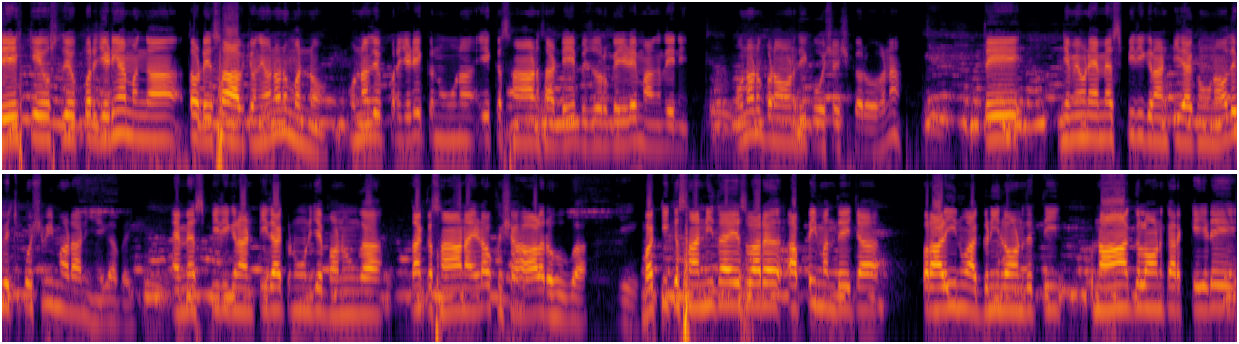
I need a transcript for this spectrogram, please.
ਦੇਖ ਕੇ ਉਸ ਦੇ ਉੱਪਰ ਜਿਹੜੀਆਂ ਮੰਗਾਂ ਤੁਹਾਡੇ ਹਿਸਾਬ ਚ ਆਉਂਦੀਆਂ ਉਹਨਾਂ ਨੂੰ ਮੰਨੋ। ਉਹਨਾਂ ਦੇ ਉੱਪਰ ਜਿਹੜੇ ਕਾਨੂੰਨ ਇਹ ਕਿਸਾਨ ਸਾਡੇ ਬਜ਼ੁਰਗ ਜਿਹੜੇ ਮੰਗਦੇ ਨੇ ਉਹਨਾਂ ਨੂੰ ਬਣਾਉਣ ਦੀ ਕੋਸ਼ਿਸ਼ ਕਰੋ ਹਨਾ? ਤੇ ਜਿਵੇਂ ਹੁਣ ਐਮਐਸਪੀ ਦੀ ਗਾਰੰਟੀ ਦਾ ਕਾਨੂੰਨ ਆ ਉਹਦੇ ਵਿੱਚ ਕੁਝ ਵੀ ਮਾੜਾ ਨਹੀਂ ਹੈਗਾ ਬਾਈ। ਐਮਐਸਪੀ ਦੀ ਗਾਰੰਟੀ ਦਾ ਕਾਨੂੰਨ ਜੇ ਬਣੂਗਾ ਤਾਂ ਕਿਸਾਨ ਆ ਜਿਹੜਾ ਉਹ ਖੁਸ਼ਹਾਲ ਰਹੂਗਾ। ਬਾਕੀ ਕਿਸਾਨੀ ਤਾਂ ਇਸ ਵਾਰ ਆਪੇ ਹੀ ਮੰਦੇ ਚ ਪਰਾਲੀ ਨੂੰ ਅੱਗ ਨਹੀਂ ਲਾਉਣ ਦਿੱਤੀ। ਨਾ ਅੱਗ ਲਾਉਣ ਕਰਕੇ ਜਿਹੜੇ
